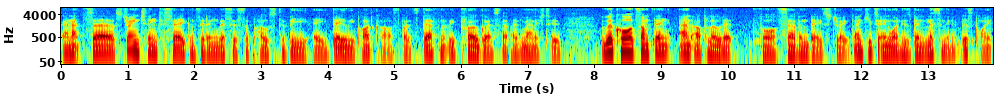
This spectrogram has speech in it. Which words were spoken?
And that's a strange thing to say considering this is supposed to be a daily podcast, but it's definitely progress that I've managed to record something and upload it for seven days straight. Thank you to anyone who's been listening at this point,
